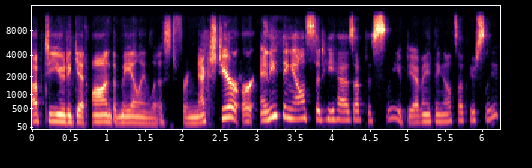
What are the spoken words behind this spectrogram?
up to you to get on the mailing list for next year or anything else that he has up his sleeve. Do you have anything else up your sleeve?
